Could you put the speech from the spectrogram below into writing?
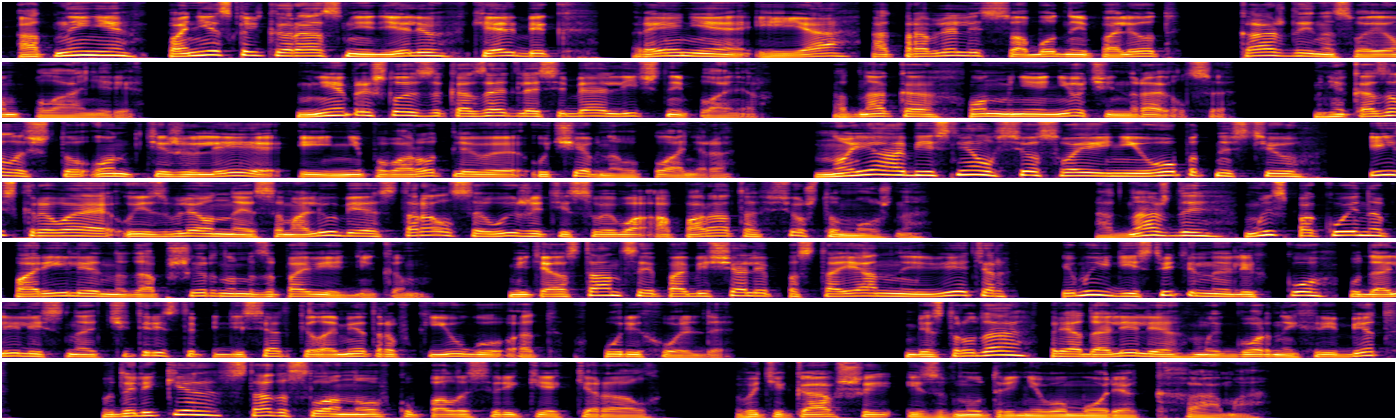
Отныне по несколько раз в неделю Кельбик, Рения и я отправлялись в свободный полет, каждый на своем планере. Мне пришлось заказать для себя личный планер, однако он мне не очень нравился. Мне казалось, что он тяжелее и неповоротливее учебного планера. Но я объяснял все своей неопытностью и, скрывая уязвленное самолюбие, старался выжать из своего аппарата все, что можно. Однажды мы спокойно парили над обширным заповедником. Метеостанции пообещали постоянный ветер, и мы действительно легко удалились на 450 километров к югу от Хурихольды. Без труда преодолели мы горный хребет. Вдалеке стадо слонов купалось в реке Керал, вытекавшей из внутреннего моря Кхама.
